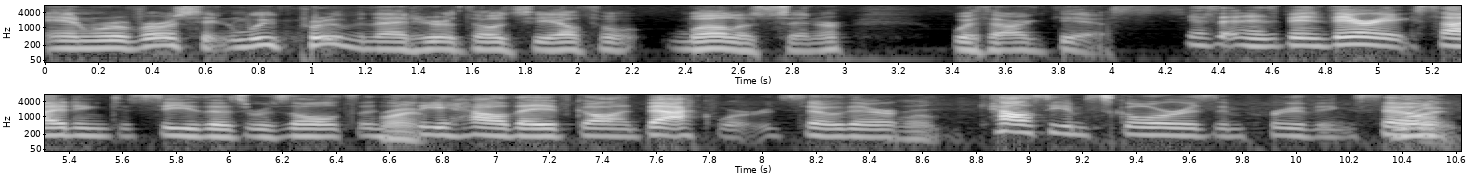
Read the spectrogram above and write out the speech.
and reverse it. And we've proven that here at the Hotze Health Wellness Center with our guests. Yes, and it's been very exciting to see those results and right. see how they've gone backwards. So their right. calcium score is improving. So right.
